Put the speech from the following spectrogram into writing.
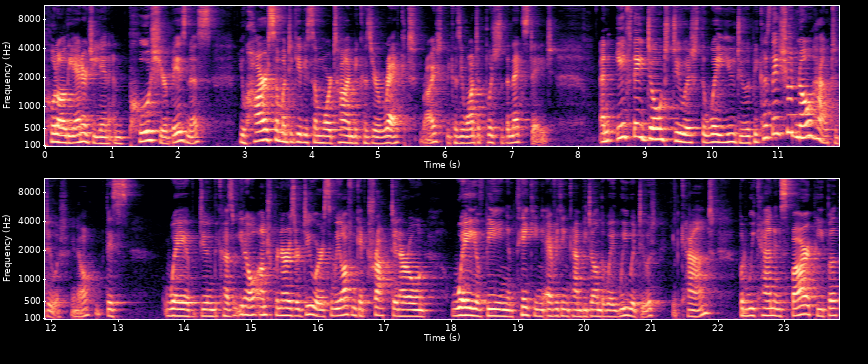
pull all the energy in and push your business, you hire someone to give you some more time because you're wrecked, right? Because you want to push to the next stage. And if they don't do it the way you do it, because they should know how to do it, you know, this way of doing because you know entrepreneurs are doers so we often get trapped in our own way of being and thinking everything can be done the way we would do it. It can't but we can inspire people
